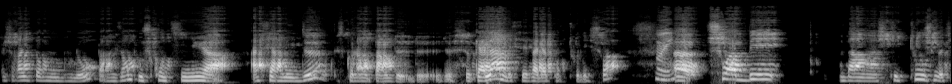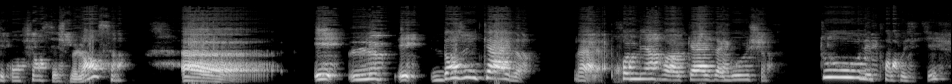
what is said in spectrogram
je reste dans mon boulot, par exemple, ou je continue à, à faire les deux, parce que là on parle de, de, de ce cas-là, mais c'est valable pour tous les choix. Euh, choix B, ben je quitte tout, je me fais confiance et je me lance. Euh, et le et dans une case, la première euh, case à gauche, tous les points positifs.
